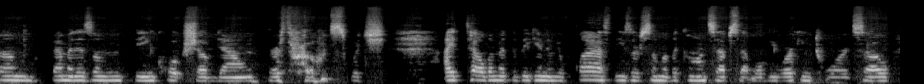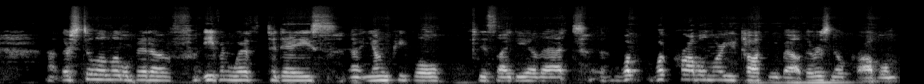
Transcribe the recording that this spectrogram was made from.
um, feminism being quote shoved down their throats, which I tell them at the beginning of class. These are some of the concepts that we'll be working towards. So. Uh, there's still a little bit of, even with today's uh, young people this idea that uh, what what problem are you talking about? There is no problem,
